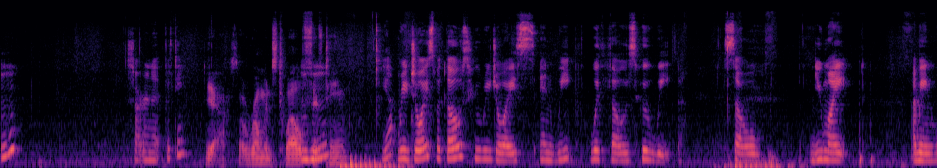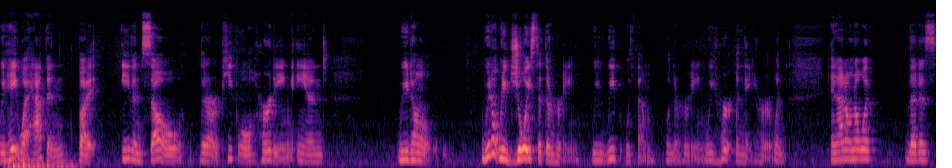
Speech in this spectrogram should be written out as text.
Mhm. Starting at 15? Yeah. So, Romans 12, mm-hmm. 15. Yeah. Rejoice with those who rejoice and weep with those who weep. So, you might, I mean, we hate what happened, but even so, there are people hurting and we don't we don't rejoice that they're hurting. We weep with them when they're hurting. We hurt when they hurt. When, and I don't know if that is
